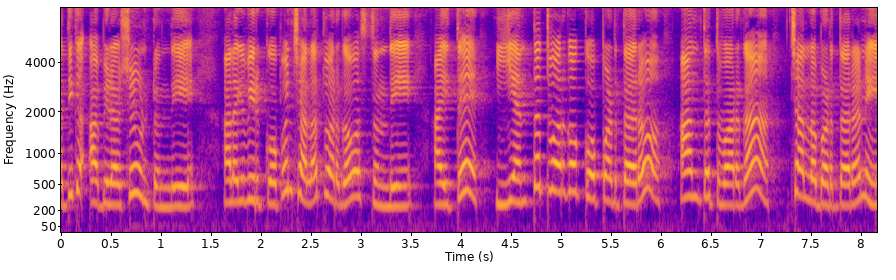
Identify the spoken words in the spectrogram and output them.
అధిక అభిలాష ఉంటుంది. అలాగే వీరి కోపం చాలా త్వరగా వస్తుంది. అయితే ఎంత త్వరగా కోపడతారో అంత త్వరగా చల్లబడతారని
